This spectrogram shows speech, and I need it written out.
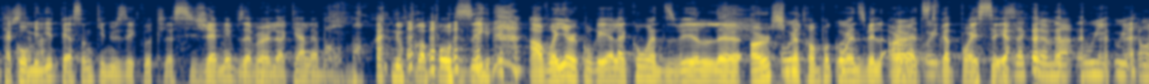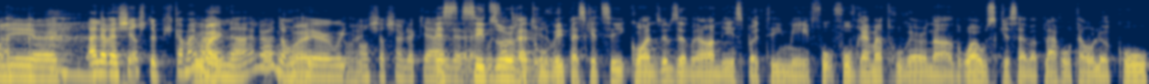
fait qu'aux milliers de personnes qui nous écoutent, là, si jamais vous avez un local à Bromont à nous proposer, envoyez un courriel à Coansville 1, euh, si je ne me trompe pas, Coansville 1 à titrette.ca. Exactement, oui, oui. On est euh, à la recherche depuis quand même un an, là, donc euh, oui, on cherche un local. C'est dur à trouver parce que, tu sais, Coansville, vous êtes vraiment bien spoté, mais il faut, faut, vraiment trouver un endroit où ce que ça va plaire autant aux locaux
